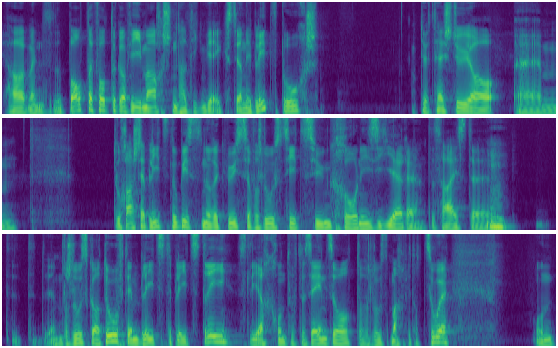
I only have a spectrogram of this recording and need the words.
ja, wenn du eine Porträtfotografie machst und halt irgendwie externe Blitz brauchst, dort hast du ja, ähm, du kannst den Blitz nur bis zu einer gewissen Verschlusszeit synchronisieren. Das heißt, äh, d- der Verschluss geht auf, dann blitzt der Blitz rein, das Licht kommt auf den Sensor, der Verschluss macht wieder zu. Und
